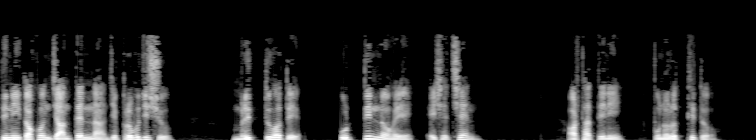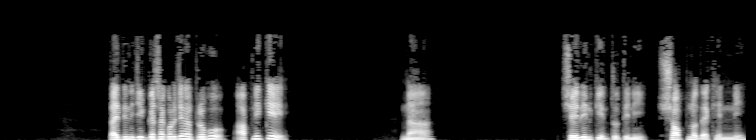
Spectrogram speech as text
তিনি তখন জানতেন না যে প্রভু যীশু মৃত্যু হতে উত্তীর্ণ হয়ে এসেছেন। অর্থাৎ তিনি পুনরুত্থিত। তাই তিনি জিজ্ঞাসা করেছিলেন প্রভু, আপনি কে? না, সেদিন কিন্তু তিনি স্বপ্ন দেখেননি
